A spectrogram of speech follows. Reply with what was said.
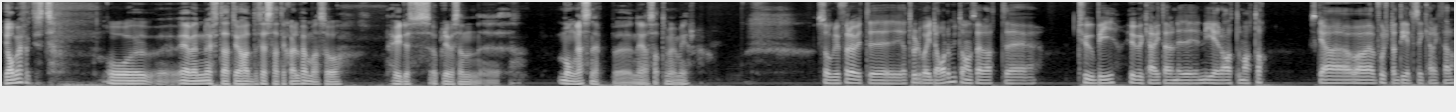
Jag med faktiskt. Och eh, även efter att jag hade testat det själv hemma så höjdes upplevelsen eh, många snäpp eh, när jag satte mig mer. Såg du för övrigt, eh, jag tror det var idag de utannonserade att eh, 2B, huvudkaraktären i Nier Automata, ska vara den första DLC-karaktären.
